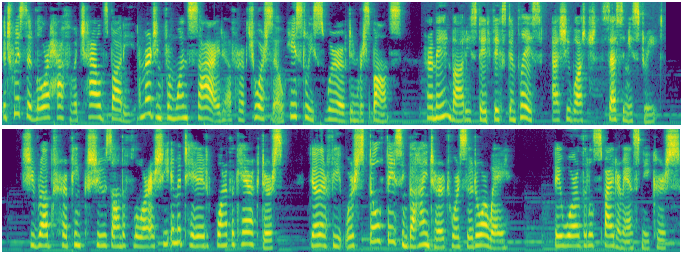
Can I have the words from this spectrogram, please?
the twisted lower half of a child's body, emerging from one side of her torso, hastily swerved in response. Her main body stayed fixed in place as she watched Sesame Street. She rubbed her pink shoes on the floor as she imitated one of the characters. The other feet were still facing behind her towards the doorway. They wore little Spider Man sneakers.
